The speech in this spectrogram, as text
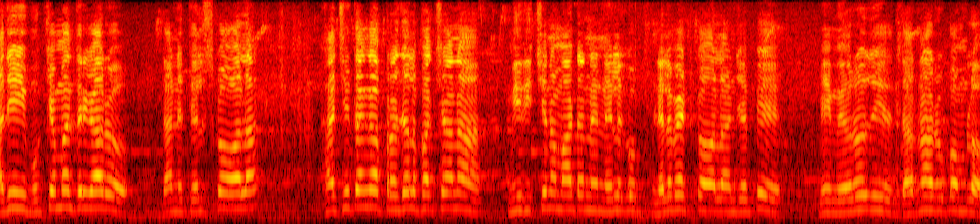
అది ముఖ్యమంత్రి గారు దాన్ని తెలుసుకోవాలా? ఖచ్చితంగా ప్రజల పక్షాన మీరు ఇచ్చిన మాటని నిలబెట్టుకోవాలని చెప్పి మేము ఈరోజు ధర్నా రూపంలో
